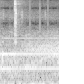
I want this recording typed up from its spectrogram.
Ah!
